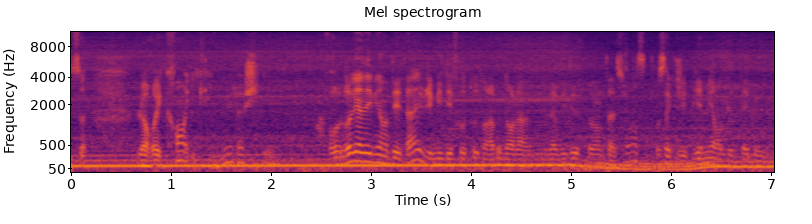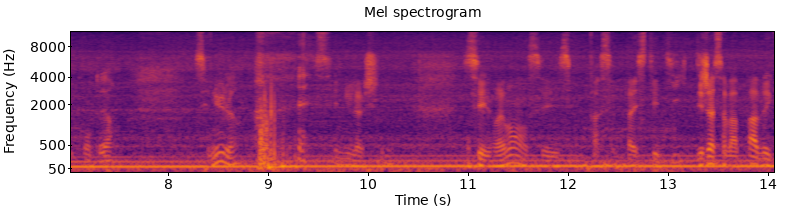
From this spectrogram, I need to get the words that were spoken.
11, leur écran, il est nul à chier. Regardez bien en détail, j'ai mis des photos dans la, vidéo de présentation, c'est pour ça que j'ai bien mis en détail le, compteur. C'est nul, hein C'est nul à chier c'est vraiment, c'est pas esthétique. Déjà, ça va pas avec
